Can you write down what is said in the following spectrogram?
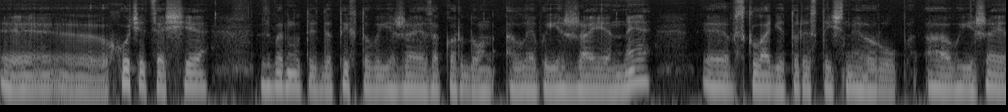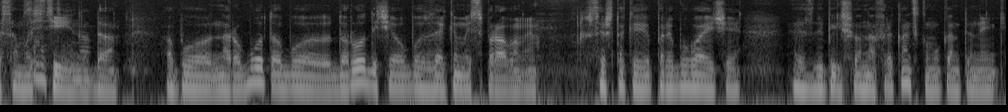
Е, хочеться ще звернутися до тих, хто виїжджає за кордон, але виїжджає не в складі туристичних груп, а виїжджає самостійно, самостійно. Да. або на роботу, або до родичів, або за якимись справами. Все ж таки, перебуваючи здебільшого на африканському континенті,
